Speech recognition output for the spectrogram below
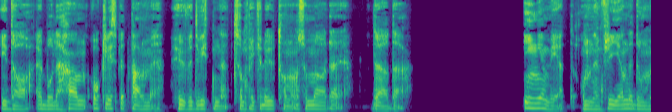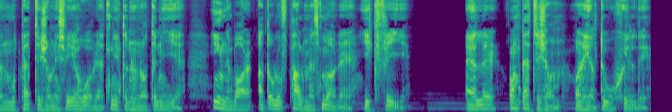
Idag är både han och Lisbeth Palme, huvudvittnet som pekade ut honom som mördare, döda. Ingen vet om den friande domen mot Pettersson i Svea hovrätt 1989 innebar att Olof Palmes mördare gick fri. Eller om Pettersson var helt oskyldig.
